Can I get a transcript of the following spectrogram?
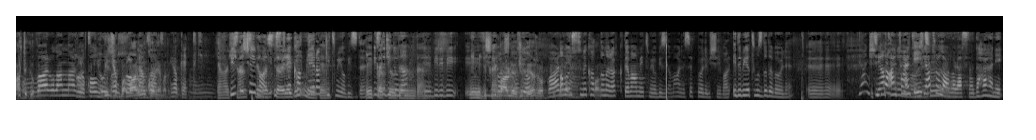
Artık O yok. Var olanlar yok. Olduğu Biz için va- problem zaten. koruyamadık. Yok ettik. Ya Bizde şans şey var, üstüne öyle katlayarak miydi? gitmiyor bizde. İlk bizde bir dönem e, biri bir, e, Ne bir şey. Vardı Ama yani. üstüne katlanarak devam etmiyor bizde maalesef böyle bir şey var. Edebiyatımızda da böyle. E, Yani şimdi alternatif tiyatrolar var aslında daha hani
